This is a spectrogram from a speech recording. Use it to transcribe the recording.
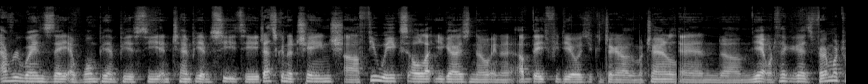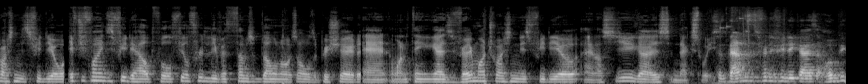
every Wednesday at 1 p.m. PST and 10 p.m. CET. That's gonna change a few weeks. I'll let you guys know in an update videos. You can check it out on my channel. And um, yeah, I want to thank you guys very much for watching this video. If you find this video helpful, feel free to leave a thumbs up down below. It's always appreciated. And I want to thank you guys very much for watching this video, and I'll see you guys next week. So that's it for the video, guys. I hope you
